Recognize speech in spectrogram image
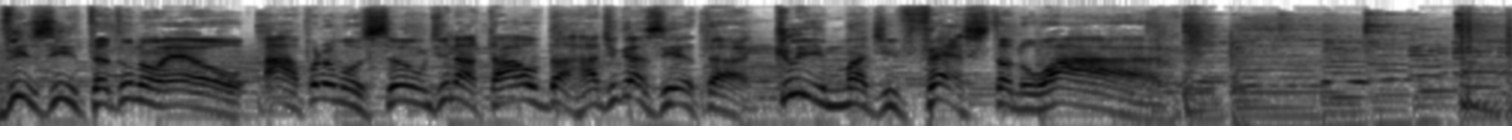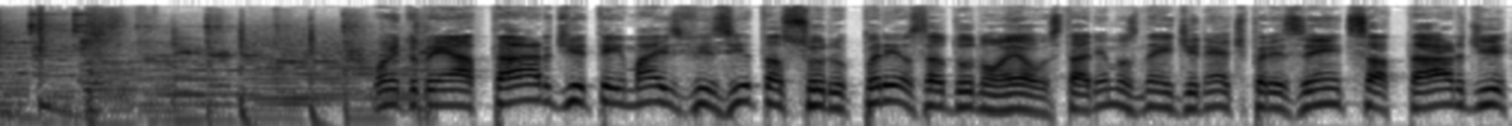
Visita do Noel, a promoção de Natal da Rádio Gazeta. Clima de festa no ar. Muito bem, à tarde tem mais visita surpresa do Noel. Estaremos na Ednet presentes à tarde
